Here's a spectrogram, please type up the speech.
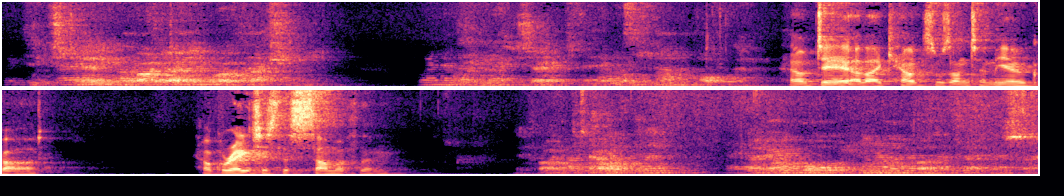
Which day by day were fashioned, when yet there was none of them. How dear are thy counsels unto me, O God! How great is the sum of them! If I tell them, they are more in number than the sand.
